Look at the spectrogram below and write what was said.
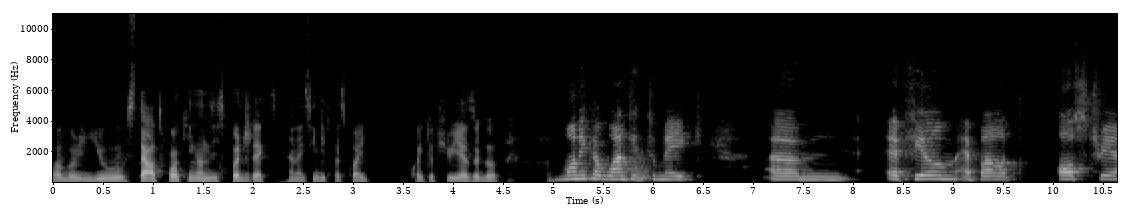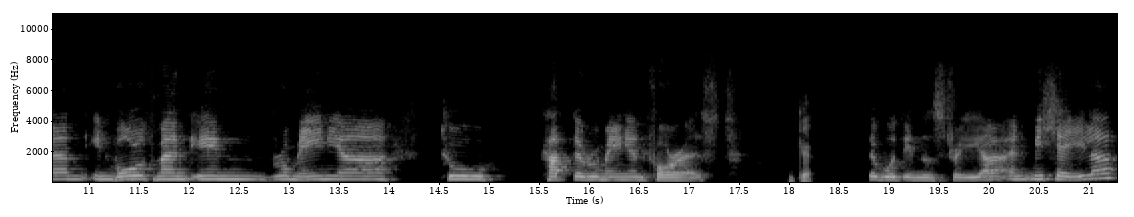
how you start working on this project? And I think it was quite quite a few years ago. Monica wanted to make um, a film about Austrian involvement in Romania to cut the Romanian forest. Okay. The wood industry. Yeah. And Michaela,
